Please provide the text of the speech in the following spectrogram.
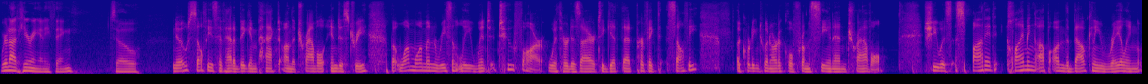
We're not hearing anything, so no, selfies have had a big impact on the travel industry, but one woman recently went too far with her desire to get that perfect selfie, according to an article from CNN Travel. She was spotted climbing up on the balcony railing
